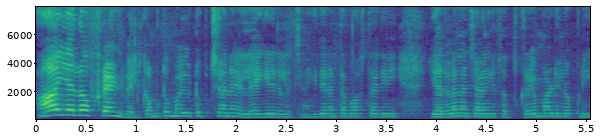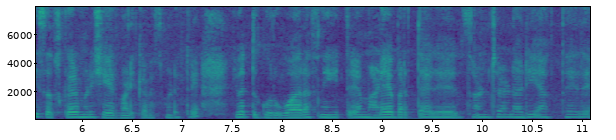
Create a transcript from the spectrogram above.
Hi hello friend welcome to my YouTube channel ಎಲ್ಲ ಹೇಗಿದ್ದೀರಲ್ಲ ಚೆನ್ನಾಗಿದ್ದೀರಾ ಅಂತ ಭಾವಿಸ್ತಾ ಇದ್ದೀನಿ. ಯಾರೆಲ್ಲ ನನ್ನ ಚಾನಲ್ಗೆ ಸಬ್ಸ್ಕ್ರೈಬ್ ಮಾಡಿಲ್ಲ ಪ್ಲೀಸ್ ಸಬ್ಸ್ಕ್ರೈಬ್ ಮಾಡಿ ಶೇರ್ ಮಾಡಿ ಕಮೆಂಟ್ಸ್ ಮಾಡಿದ್ರೆ. ಇವತ್ತು ಗುರುವಾರ ಸ್ನೇಹಿತರೆ, ಮಳೆ ಬರ್ತಾ ಇದೆ, ಸಣ್ಣ ಸಣ್ಣ ಅಡಿ ಆಗ್ತಾ ಇದೆ.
